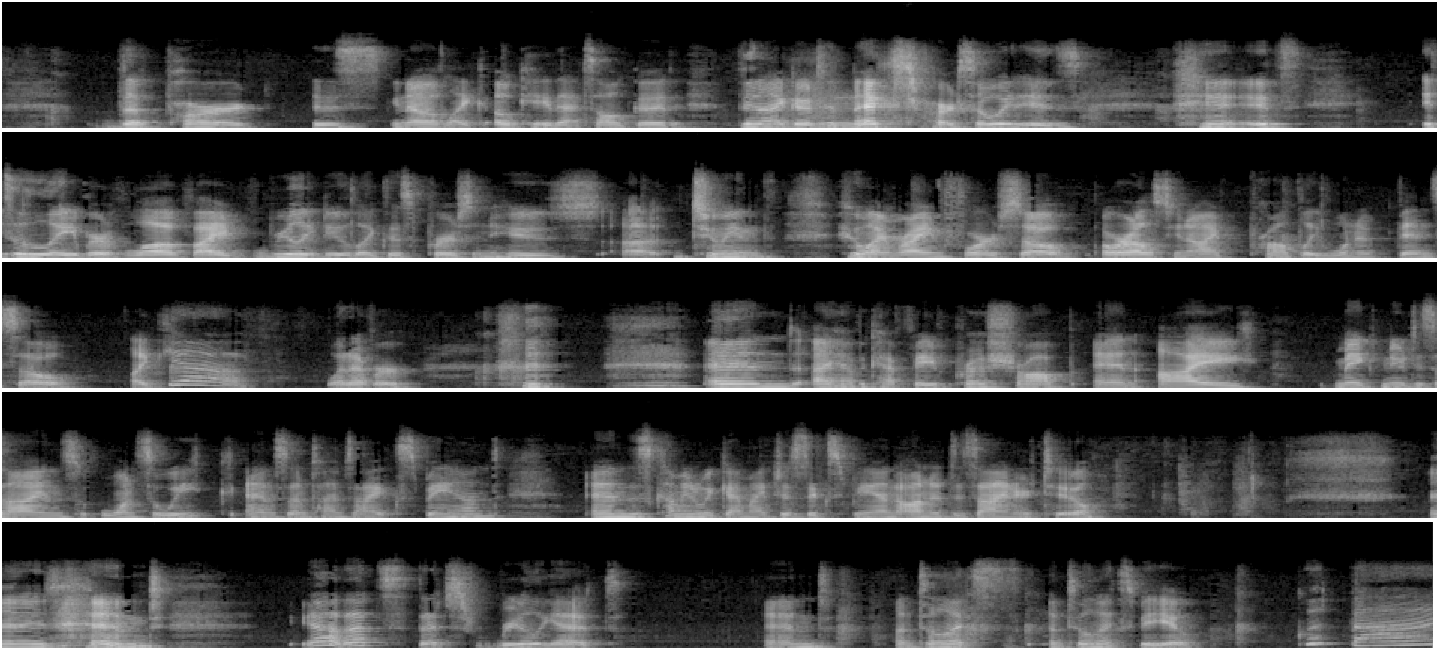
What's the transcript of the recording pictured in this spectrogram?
the part is, you know, like, okay, that's all good, then I go to the next part. So it is, it's, it's a labor of love. I really do like this person who's uh, doing who I'm writing for. So, or else, you know, I probably wouldn't have been so like, yeah, whatever. and I have a CafePress shop and I make new designs once a week and sometimes I expand. And this coming week I might just expand on a design or two. And and yeah, that's that's really it. And until next until next video. Goodbye.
